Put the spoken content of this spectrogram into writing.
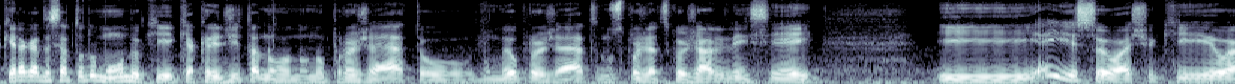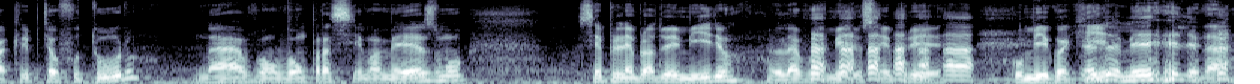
quero agradecer a todo mundo que, que acredita no, no, no projeto, no meu projeto, nos projetos que eu já vivenciei. E é isso, eu acho que a cripto é o futuro, né? Vão, vão para cima mesmo. Sempre lembrar do Emílio, eu levo o Emílio sempre comigo aqui. É vermelho. né?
